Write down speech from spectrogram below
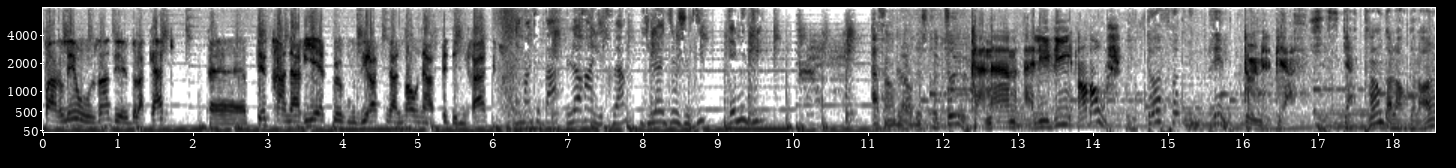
parler aux gens de, la CAC. Euh, Peut-être en arrière peuvent me dire ah, finalement on a fait des miracles. Ne manquez pas Laurent truands du lundi au jeudi dès midi. Assembleur de structure. Canam à Lévis embauche. Il t'offre une prime. 2000 pièces. Jusqu'à 30 de l'heure.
